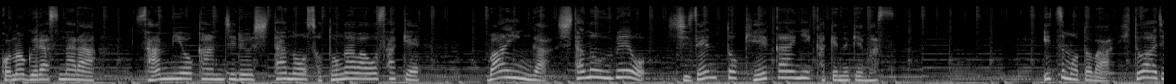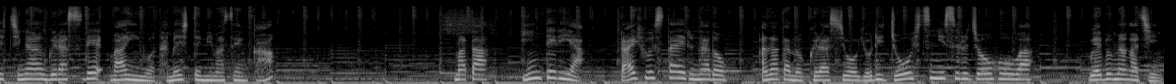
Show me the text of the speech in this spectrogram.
このグラスなら酸味を感じる舌の外側を避けワインが舌の上を自然と軽快に駆け抜けます。いつもとは一味違うグラスでワインを試してみませんか？またインテリアライフスタイルなどあなたの暮らしをより上質にする情報はウェブマガジン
